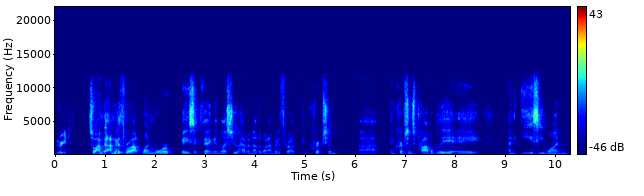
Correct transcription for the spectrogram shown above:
Agreed. So I'm, I'm going to throw out one more basic thing, unless you have another one. I'm going to throw out encryption. Uh, encryption is probably a an easy one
